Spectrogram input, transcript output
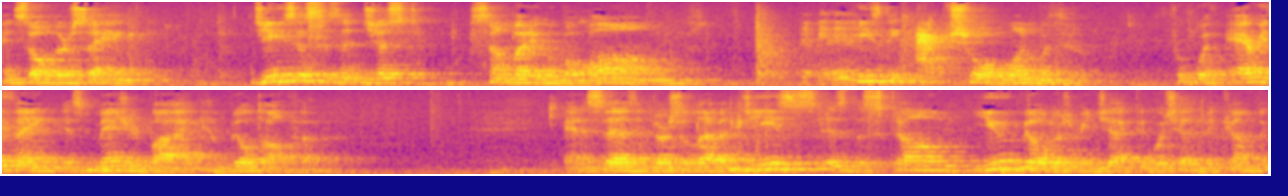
And so they're saying Jesus isn't just somebody who belongs, he's the actual one with, with everything is measured by and built off of. And it says in verse 11, Jesus is the stone you builders rejected, which has become the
